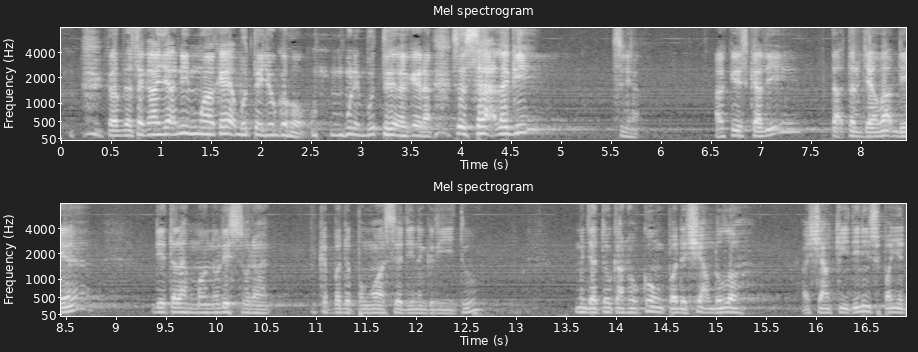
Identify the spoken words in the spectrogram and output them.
Kalau berdasarkan ayat ni mu akhirat buta juga. Mu ni buta akhirat. Sesak lagi. Senyap. Akhir sekali tak terjawab dia dia telah menulis surat kepada penguasa di negeri itu menjatuhkan hukum kepada Syekh Abdullah Syangkit ini supaya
